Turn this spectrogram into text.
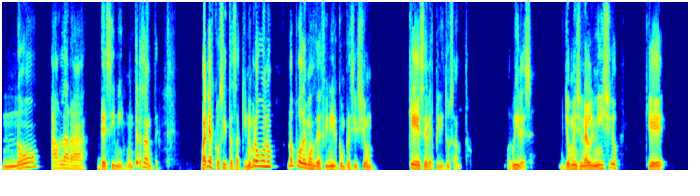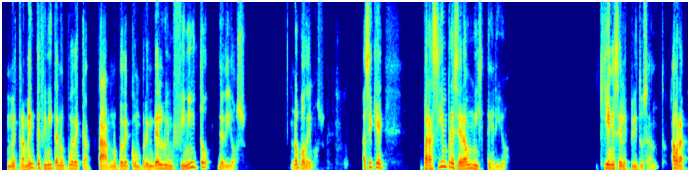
no hablará de sí mismo. Interesante. Varias cositas aquí. Número uno, no podemos definir con precisión qué es el Espíritu Santo. Olvídese. Yo mencioné al inicio que nuestra mente finita no puede captar, no puede comprender lo infinito de Dios. No podemos. Así que para siempre será un misterio. ¿Quién es el Espíritu Santo? Ahora,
